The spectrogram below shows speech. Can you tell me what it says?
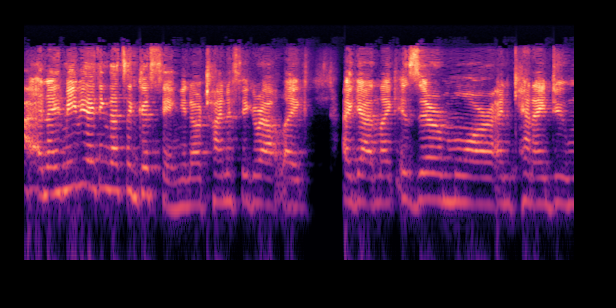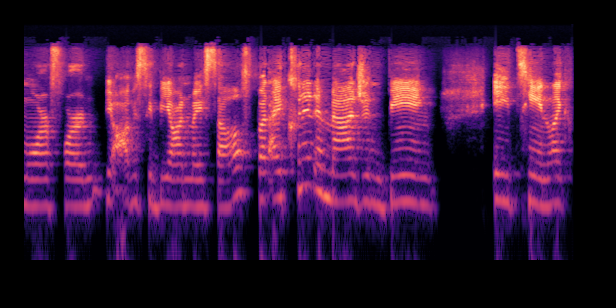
and I maybe I think that's a good thing, you know, trying to figure out like again, like is there more and can I do more for obviously beyond myself? But I couldn't imagine being 18. Like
